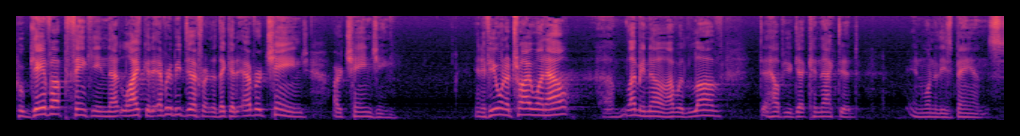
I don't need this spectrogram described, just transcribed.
who gave up thinking that life could ever be different, that they could ever change, are changing. And if you want to try one out, um, let me know. I would love to help you get connected in one of these bands.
